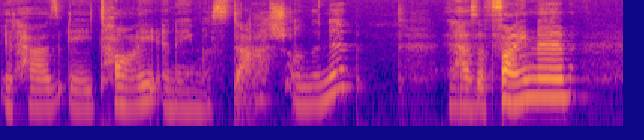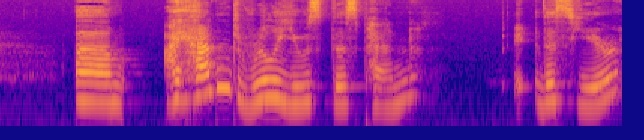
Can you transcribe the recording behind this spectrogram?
It has a tie and a mustache on the nib. It has a fine nib. Um, I hadn't really used this pen this year.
